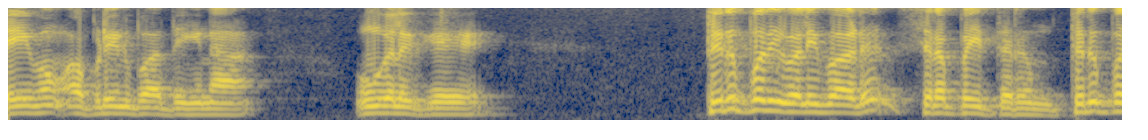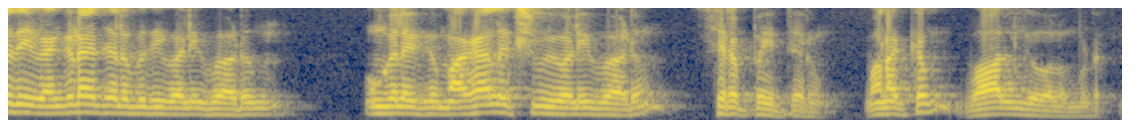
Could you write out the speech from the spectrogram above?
தெய்வம் அப்படின்னு பார்த்தீங்கன்னா உங்களுக்கு திருப்பதி வழிபாடு சிறப்பை தரும். திருப்பதி வெங்கடாஜலபதி வழிபாடும் உங்களுக்கு மகாலட்சுமி வழிபாடும் சிறப்பை தரும். வணக்கம் வாழ்க வளமுடன்.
